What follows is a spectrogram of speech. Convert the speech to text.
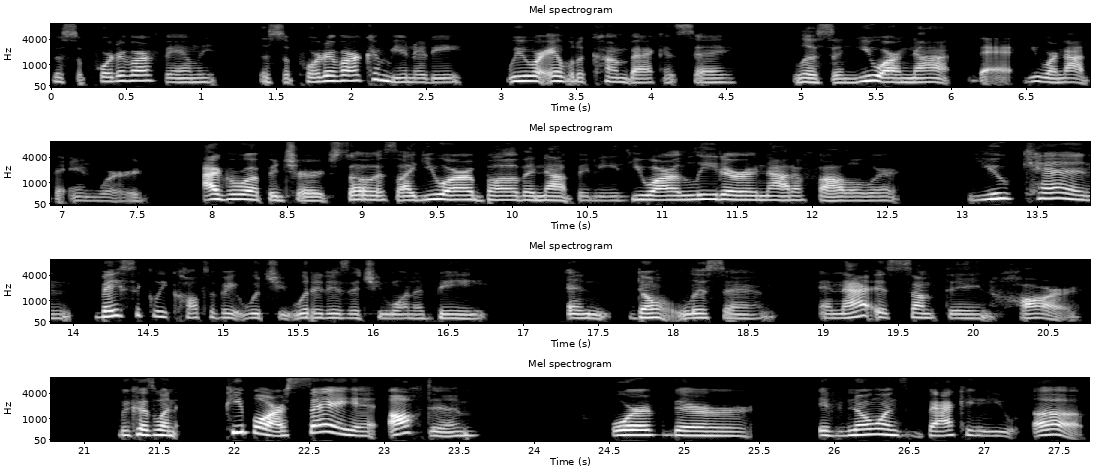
the support of our family, the support of our community, we were able to come back and say, listen, you are not that. You are not the N word. I grew up in church. So it's like you are above and not beneath. You are a leader and not a follower. You can basically cultivate what you what it is that you want to be and don't listen. And that is something hard. Because when people are saying it often, or if they're, if no one's backing you up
